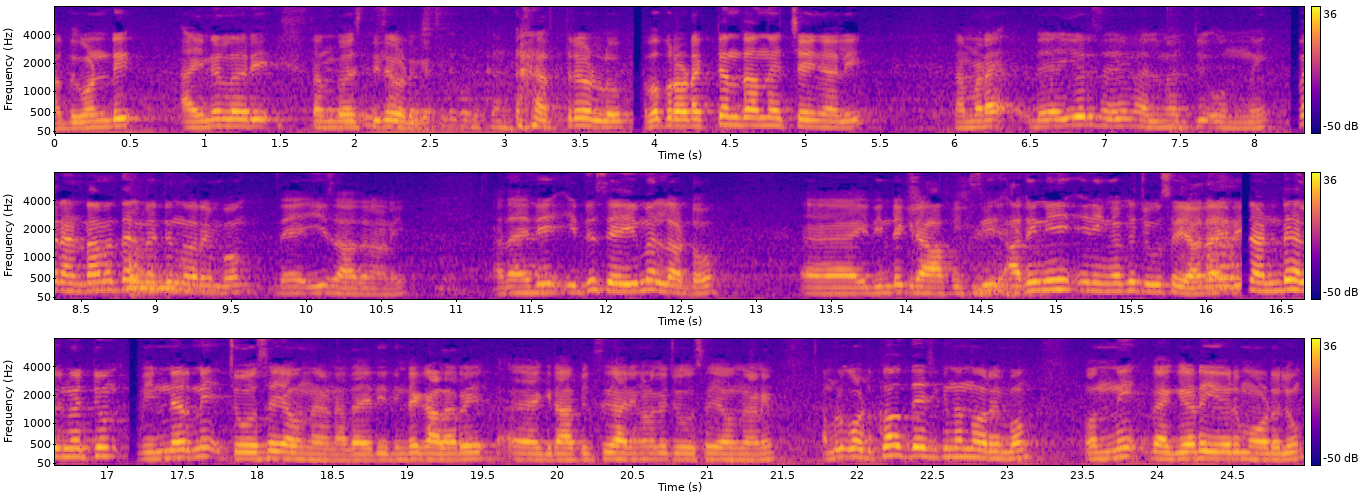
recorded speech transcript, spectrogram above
അതുകൊണ്ട് അതിനുള്ള ഒരു സന്തോഷത്തിൽ കൊടുക്കുക അത്രേ ഉള്ളൂ. അപ്പോൾ പ്രൊഡക്റ്റ് എന്താണെന്ന് വെച്ച് കഴിഞ്ഞാൽ നമ്മുടെ ദേ ഈ ഒരു സെയിം ഹെൽമെറ്റ് ഒന്ന്. ഇപ്പോൾ രണ്ടാമത്തെ ഹെൽമെറ്റ് എന്ന് പറയുമ്പോൾ ദേ ഈ സാധനമാണ് അതായത് ഇത് സെയിം അല്ല കേട്ടോ ഇതിന്റെ ഗ്രാഫിക്സ് അതിന് നിങ്ങൾക്ക് ചൂസ് ചെയ്യാം. അതായത് രണ്ട് ഹെൽമെറ്റും വിന്നറിന് ചൂസ് ചെയ്യാവുന്നതാണ്. അതായത് ഇതിന്റെ കളറ് ഗ്രാഫിക്സ് കാര്യങ്ങളൊക്കെ ചൂസ് ചെയ്യാവുന്നതാണ്. നമ്മൾ കൊടുക്കാൻ ഉദ്ദേശിക്കുന്നതെന്ന് പറയുമ്പോൾ ഒന്ന് വെഗയുടെ ഈ ഒരു മോഡലും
